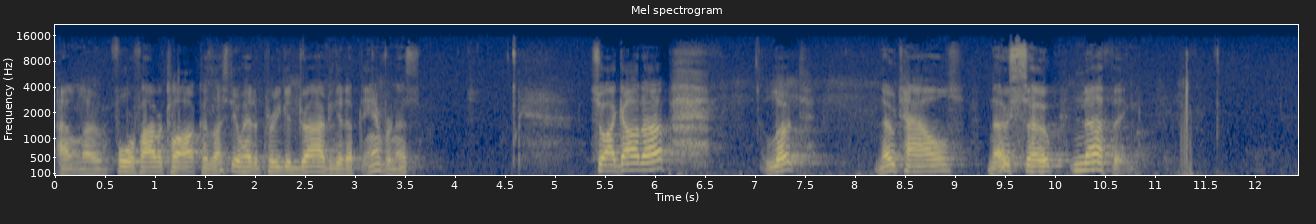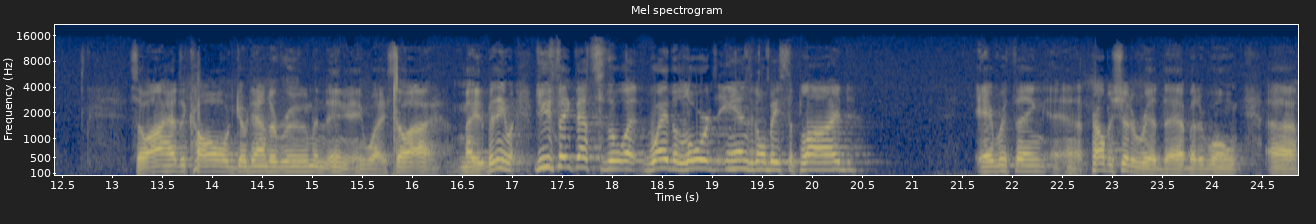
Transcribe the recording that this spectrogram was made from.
I don't know, four or five o'clock because I still had a pretty good drive to get up to Inverness. So I got up, looked, no towels, no soap, nothing. So I had to call, go down to the room, and anyway, so I made it. But anyway, do you think that's the way the Lord's end is going to be supplied? Everything, uh, probably should have read that, but it won't. Uh,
